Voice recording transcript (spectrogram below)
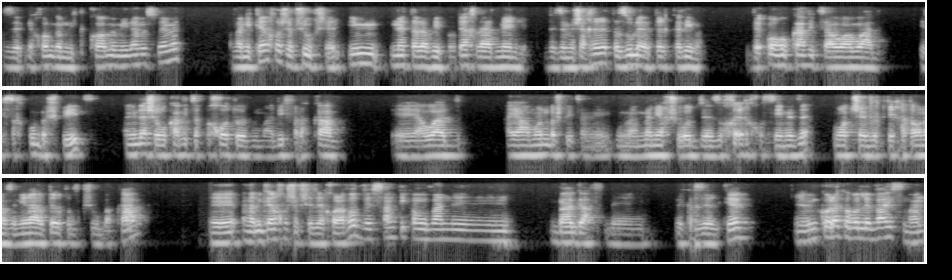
זה יכול גם לתקוע במידה מסוימת, אבל אני כן חושב שוב שאם נטע לביא פותח ליד מנג'י וזה משחרר את אזולה יותר קדימה, ואו רוקאביצה או עווד ישחקו בשפיץ, אני יודע שרוקאביצה פחות אוהב, הוא מעדיף על הקו, אה, עווד היה המון בשפיץ, אני מניח שהוא עוד זוכר איך עושים את זה, למרות שבפתיחת העונה זה נראה יותר טוב כשהוא בקו, אה, אז אני כן חושב שזה יכול לעבוד, ושמתי כמובן אה, באגף בכזה הרכב. עם כל הכבוד לווייסמן,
